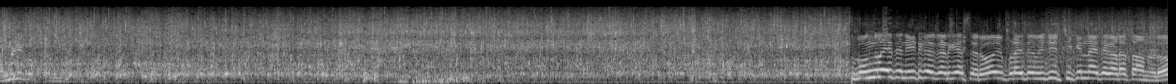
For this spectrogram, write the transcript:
అమ్మిడి బొంగులు అయితే నీట్గా కడిగేశారు. ఇప్పుడైతే విజయ్ చికెన్ అయితే కడుగుతా ఉన్నాడు.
